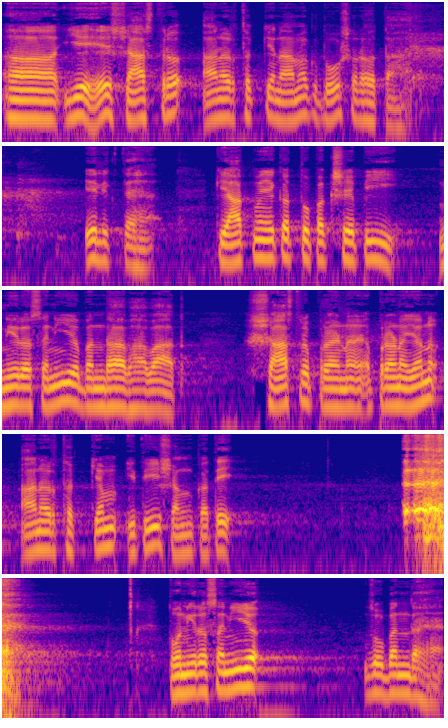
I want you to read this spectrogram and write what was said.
आ, ये शास्त्र अनर्थक्य नामक दोष रहता है। ये लिखते हैं कि आत्म एकत्व पक्षे पी निरसनीय बंधाभावात। शास्त्र प्रणयन अनर्थक्यम इति शंकते तो निरसनीय जो बंध है,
